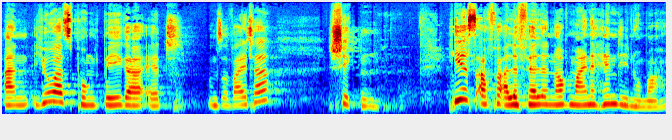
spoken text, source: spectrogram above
an joas.bega und so weiter schicken. Hier ist auch für alle Fälle noch meine Handynummer.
